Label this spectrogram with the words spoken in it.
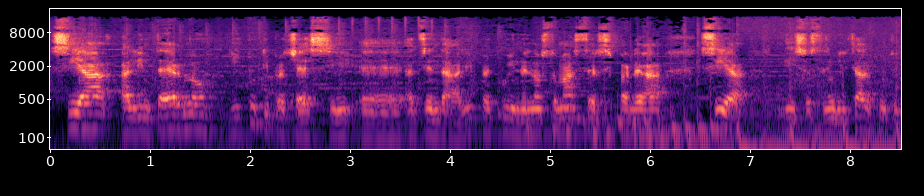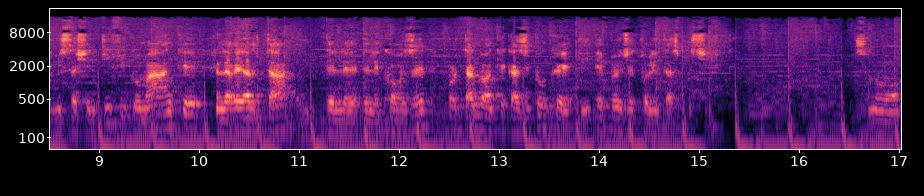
sia all'interno di tutti i processi eh, aziendali, per cui nel nostro master si parlerà sia di sostenibilità dal punto di vista scientifico, ma anche nella realtà delle, delle cose, portando anche casi concreti e progettualità specifiche. Sono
